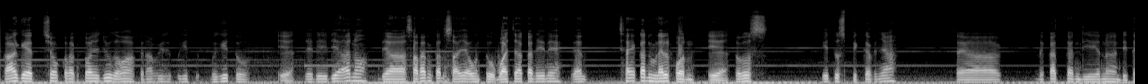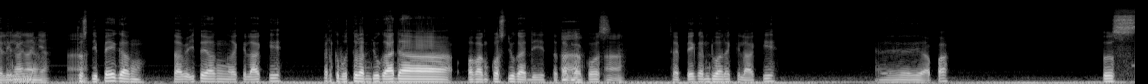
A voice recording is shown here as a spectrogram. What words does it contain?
kaget, shock orang tuanya juga wah kenapa bisa begitu begitu. Iya. Jadi dia anu dia sarankan saya untuk bacakan ini dan saya kan menelpon. Iya. Terus itu speakernya saya dekatkan di anu, di telinganya telinganya. Ah. terus dipegang tapi itu yang laki-laki kan kebetulan juga ada orang kos juga di tetangga Ah, kos ah. saya pegang dua laki-laki eh apa terus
